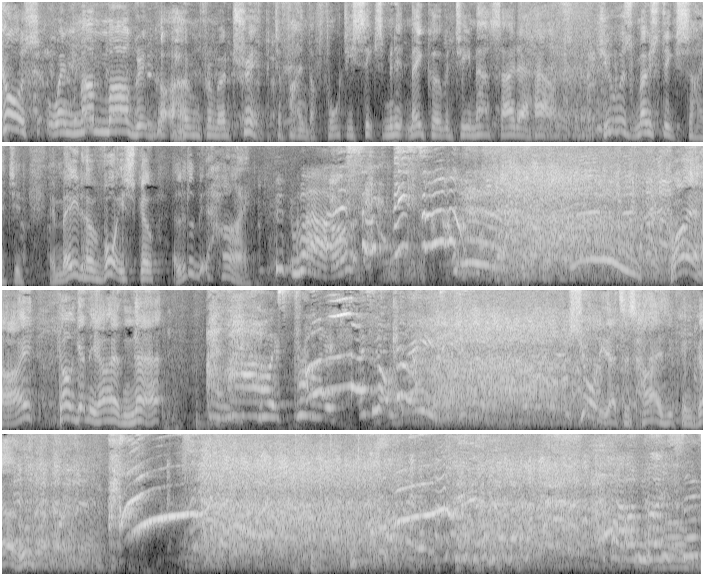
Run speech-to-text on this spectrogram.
course, when Mum Margaret got home from her trip to find the 46 minute makeover team outside her house, she was most excited. It made her voice go a little bit high. Well, set this up! Quite high. Can't get any higher than that. Wow, it's bright. It's not great. Surely that's as high as it can go. How nice is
